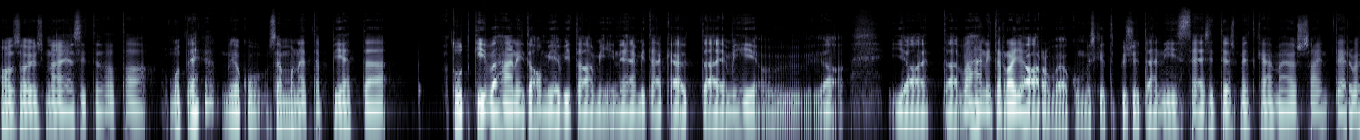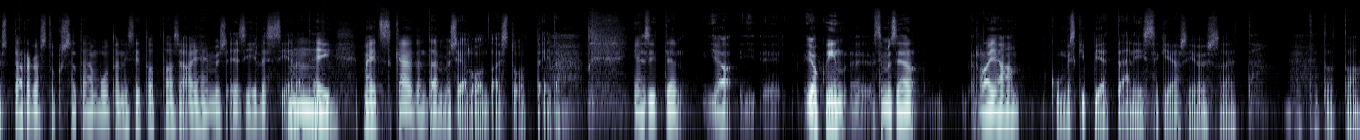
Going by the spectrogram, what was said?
On, se on just näin. Ja sitten tota, mutta ehkä joku semmoinen, että piettää, tutkii vähän niitä omia vitamiineja, mitä käyttää ja mihin, ja, ja että vähän niitä raja-arvoja kumminkin, että pysytään niissä. Ja sitten jos menet käymään jossain terveystarkastuksessa tai muuta, niin sitten ottaa se aihe myös esille siellä, mm. että hei, mä itse käytän tämmöisiä luontaistuotteita. Ja sitten, ja jokin semmoisen rajaan kumminkin piettää niissäkin asioissa, että, että tota,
